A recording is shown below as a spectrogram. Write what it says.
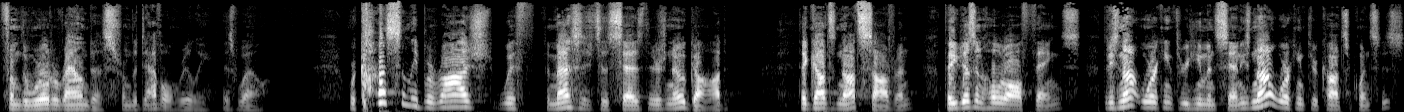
from the world around us, from the devil, really, as well. We're constantly barraged with the message that says there's no God, that God's not sovereign, that He doesn't hold all things, that He's not working through human sin, He's not working through consequences,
